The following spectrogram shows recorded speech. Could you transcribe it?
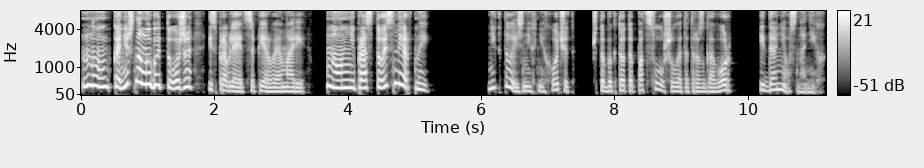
«Ну, конечно, мы бы тоже», — исправляется первая Мари. «Но он не простой смертный». Никто из них не хочет, чтобы кто-то подслушал этот разговор и донес на них.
